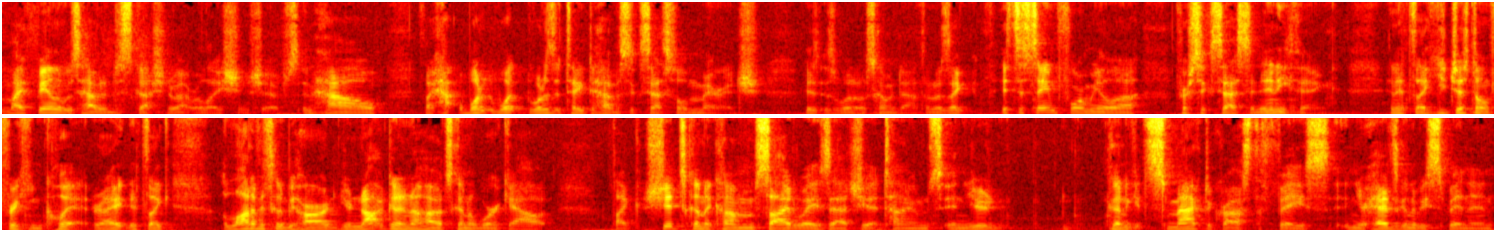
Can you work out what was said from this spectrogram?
My family was having a discussion about relationships and how, like, how, what what what does it take to have a successful marriage? Is, is what it was coming down to. And it was like it's the same formula for success in anything. And it's like you just don't freaking quit, right? It's like a lot of it's going to be hard. You're not going to know how it's going to work out, like shit's gonna come sideways at you at times, and you're gonna get smacked across the face, and your head's gonna be spinning.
